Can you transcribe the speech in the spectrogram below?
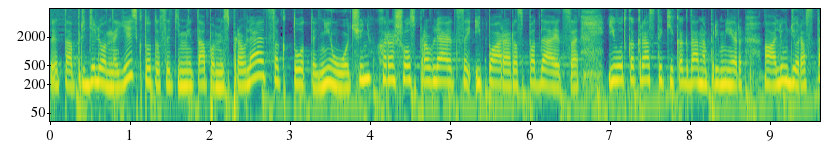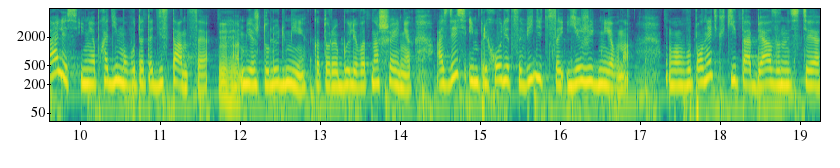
Это определенно есть. Кто-то с этими этапами справляется, кто-то не очень хорошо справляется, и пара распадается. И вот как раз-таки, когда, например, а, люди расстались, и необходима вот эта дистанция, дистанция угу. между людьми, которые были в отношениях. А здесь им приходится видеться ежедневно, э, выполнять какие-то обязанности,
